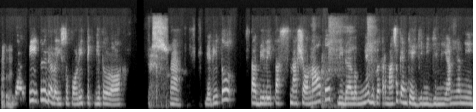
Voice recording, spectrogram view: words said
berarti itu adalah isu politik gitu loh. Yes. Nah, jadi itu stabilitas nasional tuh di dalamnya juga termasuk yang kayak gini-giniannya nih.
